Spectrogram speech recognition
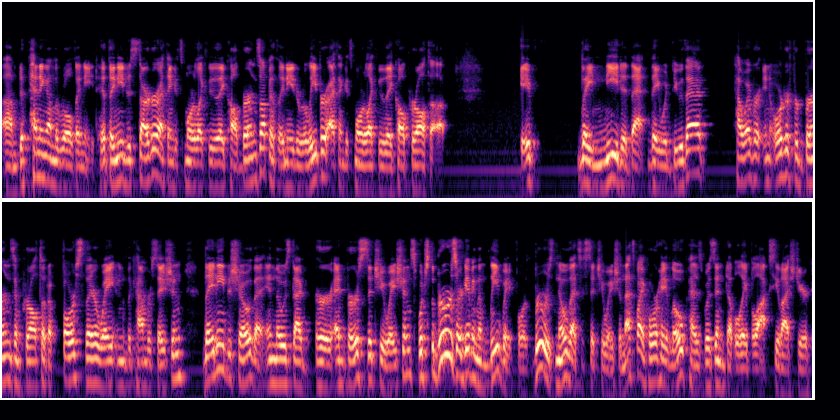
um, depending on the role they need. If they need a starter, I think it's more likely they call Burnes up. If they need a reliever, I think it's more likely they call Peralta up if they needed that, they would do that. However, in order for Burnes and Peralta to force their way into the conversation, they need to show that in those di- adverse situations, which the Brewers are giving them leeway for, the Brewers know that's a situation. That's why Jorge Lopez was in Double A Biloxi last year.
